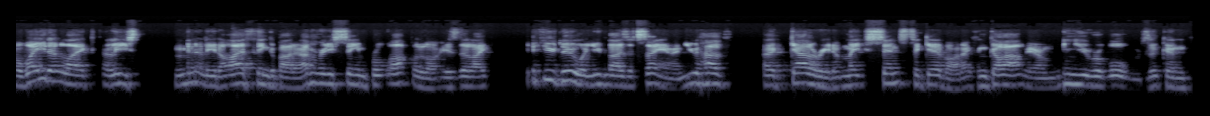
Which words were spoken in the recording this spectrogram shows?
a way that, like, at least mentally that I think about it, I haven't really seen brought up a lot is that, like, if you do what you guys are saying and you have a gallery that makes sense together, that can go out there and win you rewards, that can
